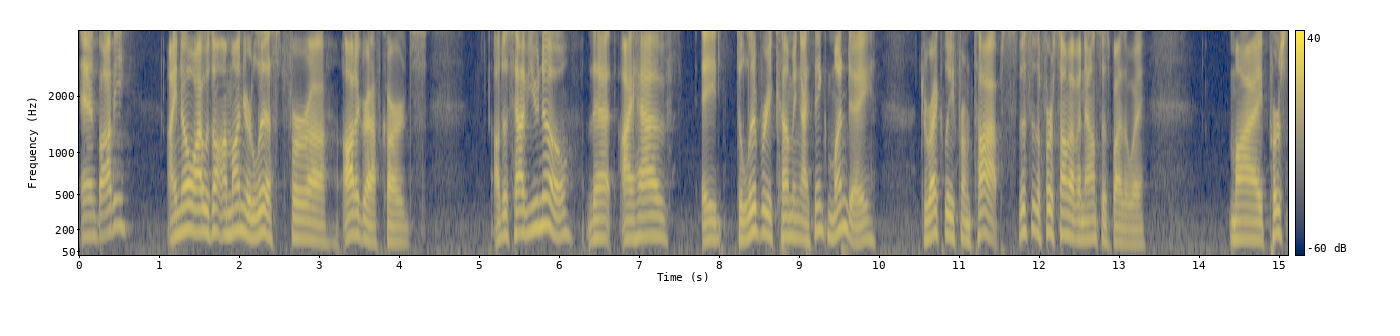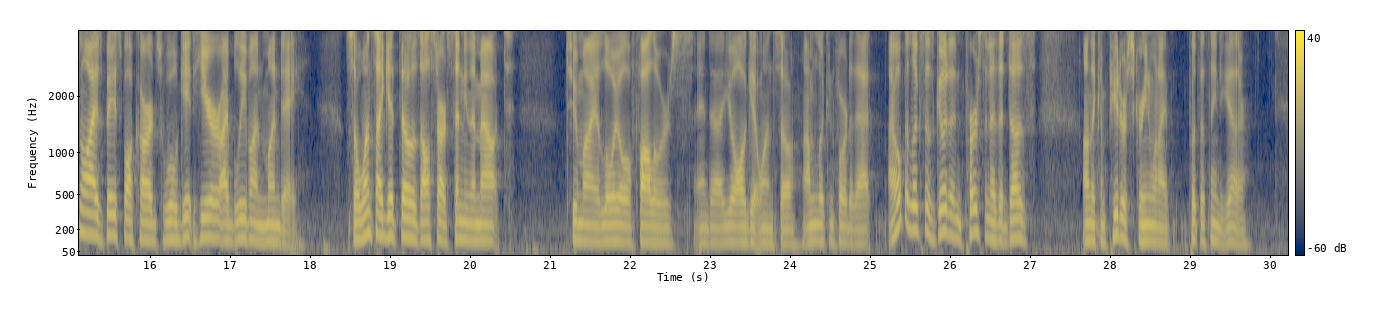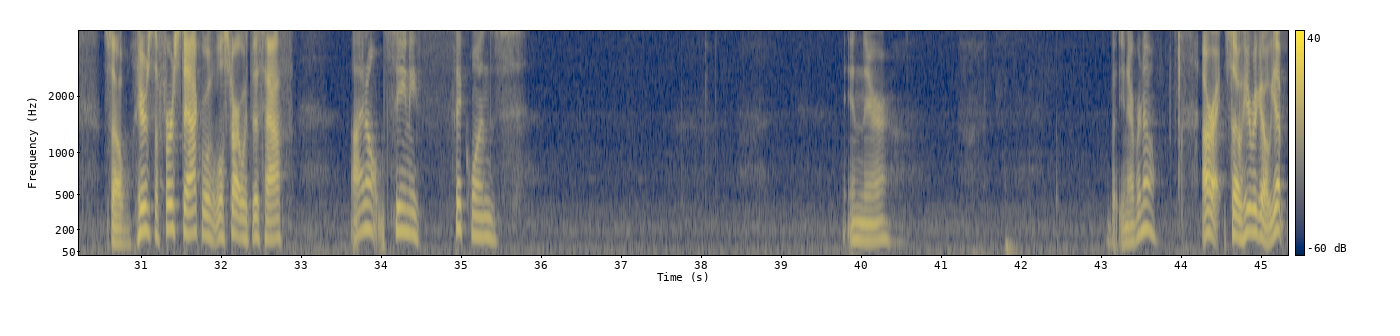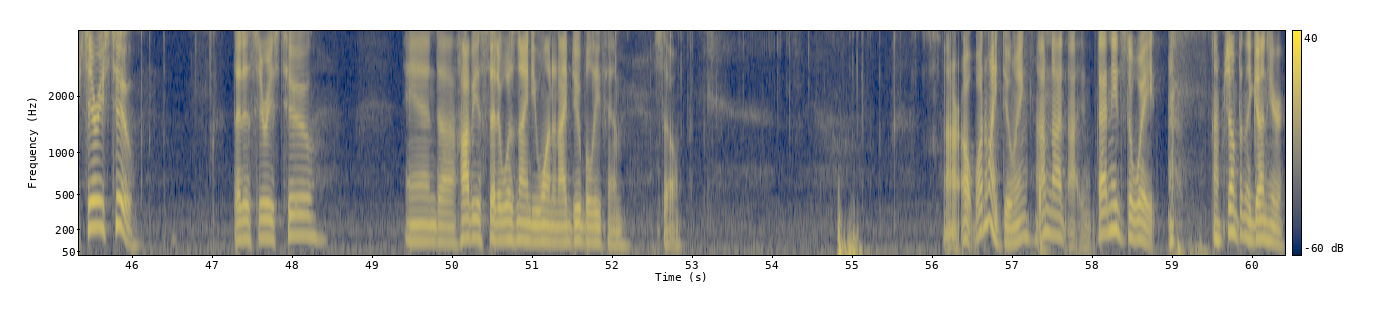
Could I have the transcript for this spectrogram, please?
And Bobby, I know I was on, I'm on your list for uh, autograph cards I'll just have you know that I have a delivery coming, I think Monday, directly from Topps. This is the first time I've announced this, by the way. My personalized baseball cards will get here, I believe, on Monday. So once I get those, I'll start sending them out to my loyal followers, and uh, you'll all get one. So I'm looking forward to that. I hope it looks as good in person as it does on the computer screen when I put the thing together. So here's the first stack. We'll, we'll start with this half. I don't see any thick ones in there. But you never know. All right, so here we go. Yep, Series 2. That is Series 2. And uh, Hobbyist said it was 91, and I do believe him. So. All right, oh, what am I doing? I'm not... I, that needs to wait. I'm jumping the gun here.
